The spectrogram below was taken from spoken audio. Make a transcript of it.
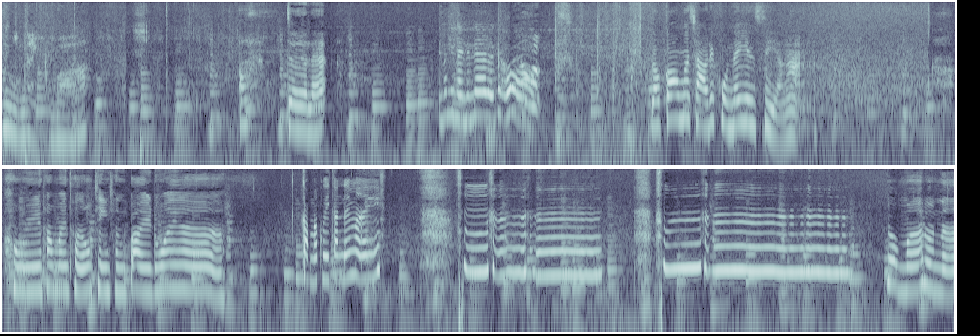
อยู่ไหนวะอ๋อเจอแล้วต้องมีอะไรแน่ๆเลยไปเถอะแล้วก็เมื่อเช้าที่คุณได้ยินเสียงอะ เฮ้ยทำไมเธอต้องทิ้งฉันไปด้วยอะ กลับมาคุยกันได้ไหม กลับมาเถอะนะ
